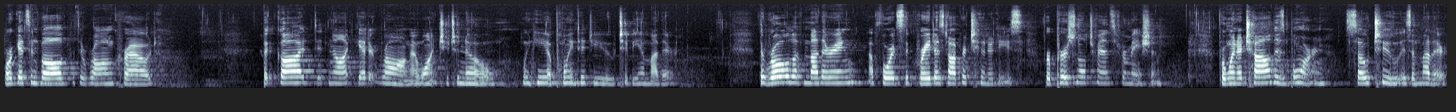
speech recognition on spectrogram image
or gets involved with the wrong crowd. But God did not get it wrong, I want you to know, when He appointed you to be a mother. The role of mothering affords the greatest opportunities for personal transformation. For when a child is born, so too is a mother.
